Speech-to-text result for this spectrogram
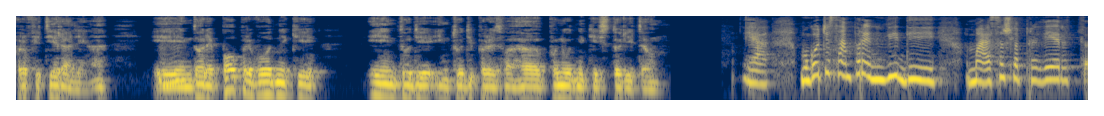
profitirali. Ne? In torej poprevodniki in tudi, in tudi eh, ponudniki storitev. Ja, mogoče sam prej vidi, malo sem šla preveriti,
